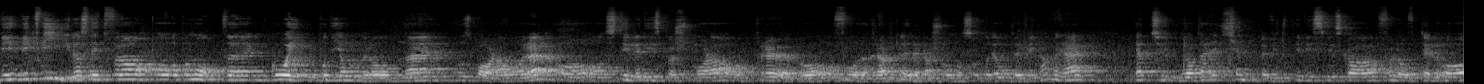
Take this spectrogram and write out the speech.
vi, vi, kvier oss litt for å, å, å, på en måte gå inn på de områdene hos barna våre og, og stille de spørsmåla og prøve å, å, få den relasjonen også på de andre tinga. Men jeg, jeg, tror at det er kjempeviktig hvis vi skal få lov til å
